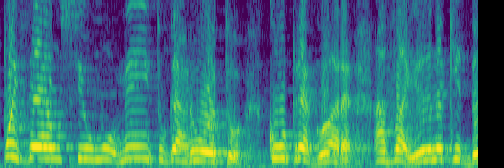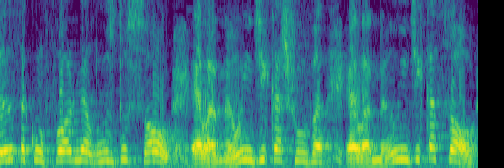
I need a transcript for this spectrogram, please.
Pois é o seu momento, garoto! Compre agora a Havaiana que dança conforme a luz do sol. Ela não indica chuva, ela não indica sol,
